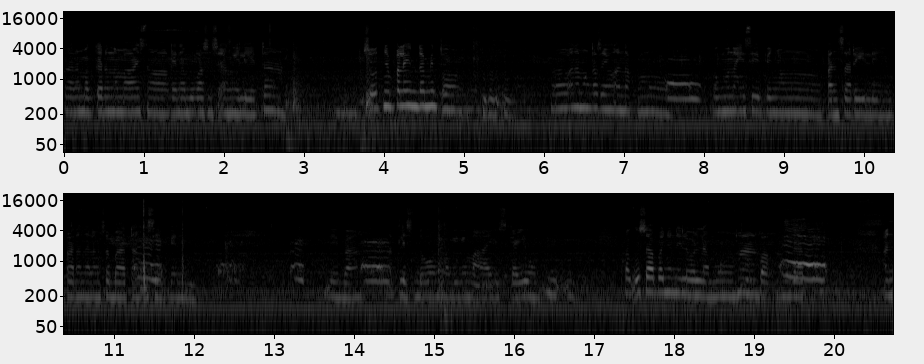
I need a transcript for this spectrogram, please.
Para magkaroon ng maayos na kinabukasan si Angelita. Suot niya pala yung damit, oh. Oo naman kasi yung anak mo. Huwag mo na isipin yung pansarili, yung para na lang sa bata ang isipin mo. Diba? At least doon magiging maayos kayo. Mm-mm. Pag-usapan nyo ni Lola mo, ha? Hanggat, ano,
